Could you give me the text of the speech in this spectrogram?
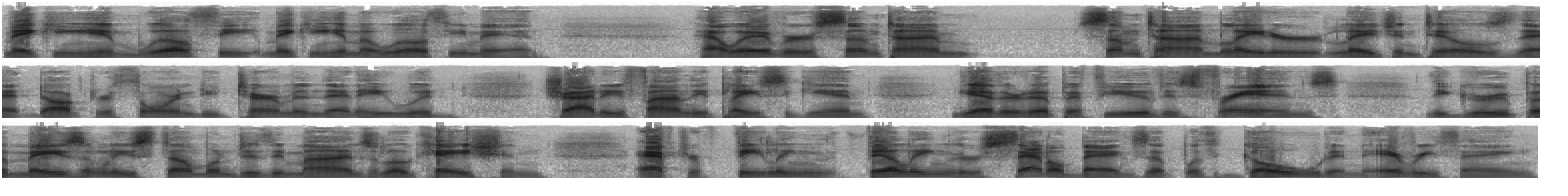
making him wealthy, making him a wealthy man. However, sometime sometime later legend tells that Dr. Thorne determined that he would try to find the place again, gathered up a few of his friends. The group amazingly stumbled to the mine's location after filling filling their saddlebags up with gold and everything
